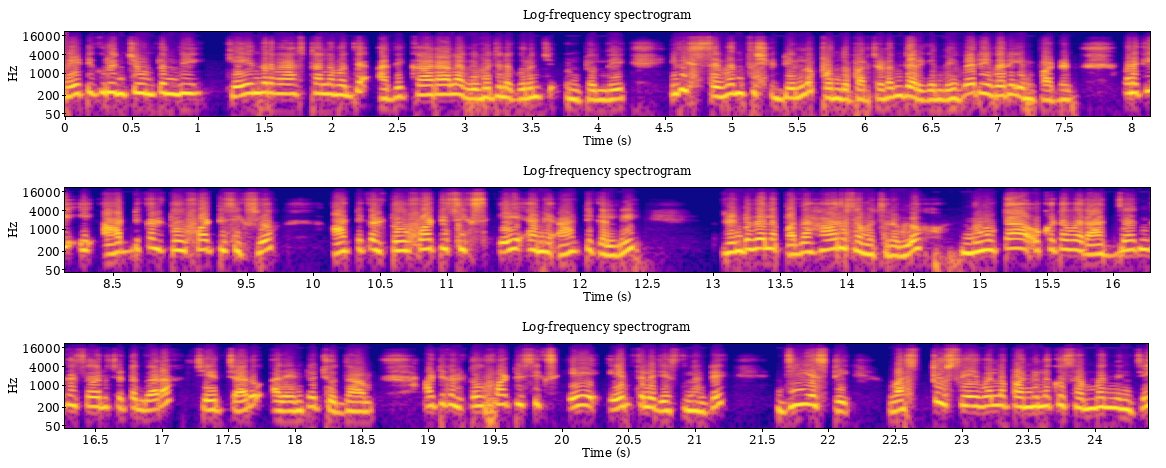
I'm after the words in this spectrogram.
వేటి గురించి ఉంటుంది? కేంద్ర రాష్ట్రాల మధ్య అధికారాల విభజన గురించి ఉంటుంది. ఇది సెవెంత్ షెడ్యూల్లో పొందుపరచడం జరిగింది. వెరీ వెరీ ఇంపార్టెంట్ మనకి ఈ ఆర్టికల్ టూ ఫార్టీ సిక్స్లో article two forty six A అనే ఆర్టికల్ని రెండు వేల పదహారు సంవత్సరంలో నూట ఒకటవ రాజ్యాంగ సవరణ చట్టం ద్వారా చేర్చారు. అదేంటో చూద్దాం. Article two forty six A ఏం తెలియజేస్తుందంటే జిఎస్టి వస్తు సేవల పన్నులకు సంబంధించి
